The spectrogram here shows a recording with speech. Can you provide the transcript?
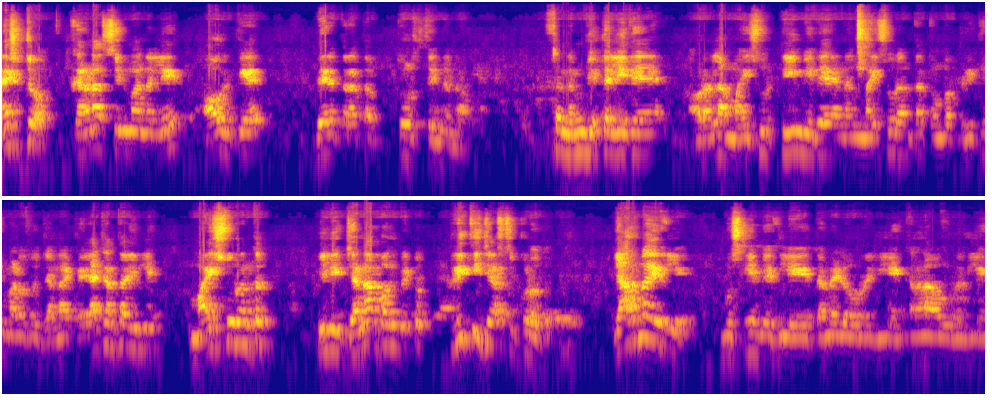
ನೆಕ್ಸ್ಟ್ ಕನ್ನಡ ಸಿನಿಮಾನಲ್ಲಿ ಅವ್ರಿಗೆ ಬೇರೆ ತರ ತೋರಿಸ್ತೀನಿ ನಾವು. ಸೊ ನಮ್ ಜೊತೆಲಿ ಇದೆ ಅವರೆಲ್ಲ ಮೈಸೂರು ಟೀಮ್ ಇದೆ ನನ್ ಮೈಸೂರು ಅಂತ ತುಂಬಾ ಪ್ರೀತಿ ಮಾಡೋದು ಜನಕ್ಕೆ. ಯಾಕಂತ ಇಲ್ಲಿ ಮೈಸೂರು ಅಂತ ಇಲ್ಲಿ ಜನ ಬಂದ್ಬಿಟ್ಟು ಪ್ರೀತಿ ಜಾಸ್ತಿ ಕೊಡೋದು. ಯಾರನ್ನ ಇರ್ಲಿ? ಮುಸ್ಲಿಂ ಇರ್ಲಿ ತಮಿಳು ಅವ್ರು ಇರ್ಲಿ ಕನ್ನಡ ಅವ್ರು ಇರ್ಲಿ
